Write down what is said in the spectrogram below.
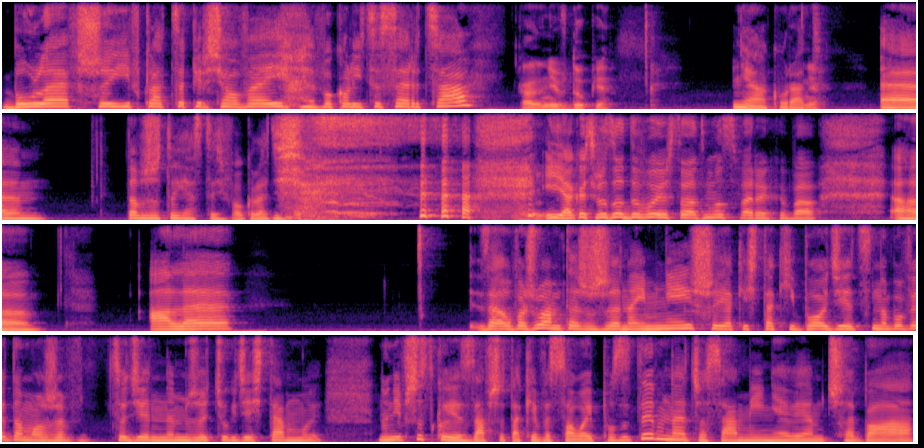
bóle w szyi, w klatce piersiowej, w okolicy serca. Ale nie w dupie. Nie akurat. Nie. Dobrze, że tu jesteś w ogóle dzisiaj. I jakoś rozładowujesz tą atmosferę chyba. E, ale zauważyłam też, że najmniejszy jakiś taki bodziec, no bo wiadomo, że w codziennym życiu gdzieś tam, no nie wszystko jest zawsze takie wesołe i pozytywne. Czasami, nie wiem, trzeba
